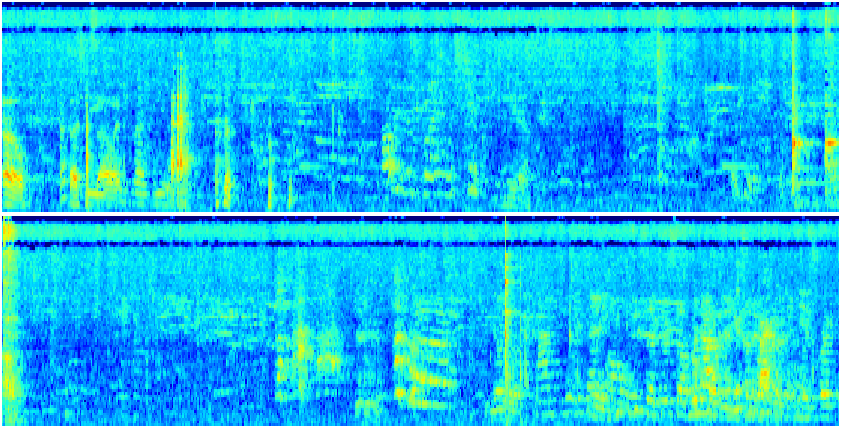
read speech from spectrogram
Oh, I thought you saw it. crackers and break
